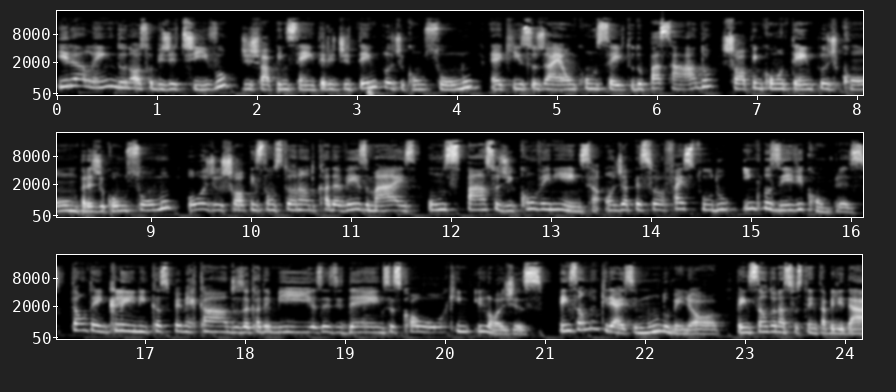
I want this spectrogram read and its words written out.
ir além do nosso objetivo de shopping center e de templo de consumo, é que isso já é um conceito do passado, shopping como templo de compras, de consumo. Hoje os shoppings estão se tornando cada vez mais um espaço de conveniência, onde a pessoa faz tudo, inclusive compras. Então tem clínicas, supermercados, academias, residências, coworking e lojas. Pensando em criar esse mundo melhor, pensando na sustentabilidade,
